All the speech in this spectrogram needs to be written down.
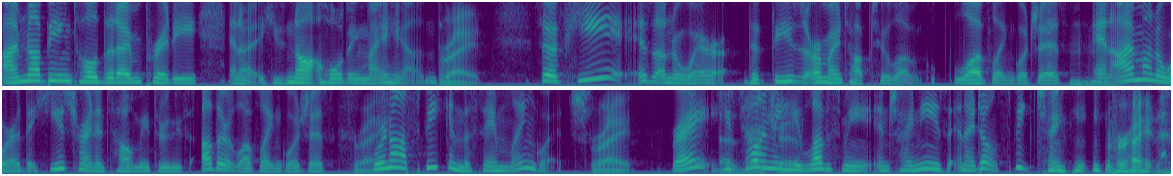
I'm not being told that I'm pretty and I, he's not holding my hand. Right. So if he is unaware that these are my top two love love languages, Mm-hmm. and I'm unaware that he's trying to tell me through these other love languages, Right. we're not speaking the same language, Right. right? That's he's telling me he loves me in Chinese, and I don't speak Chinese. Right.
